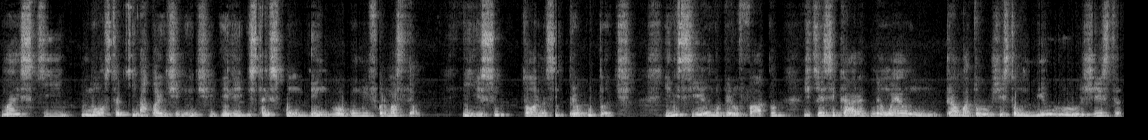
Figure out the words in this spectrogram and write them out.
mas que mostra que aparentemente ele está escondendo alguma informação. E isso torna-se preocupante. Iniciando pelo fato de que esse cara não é um traumatologista, um neurologista,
